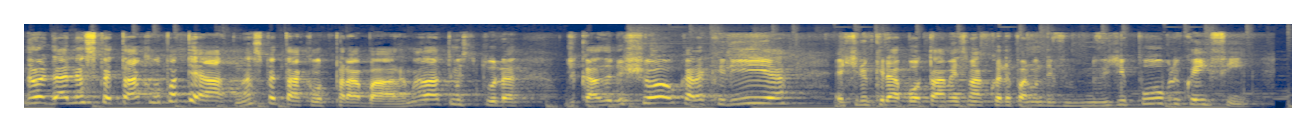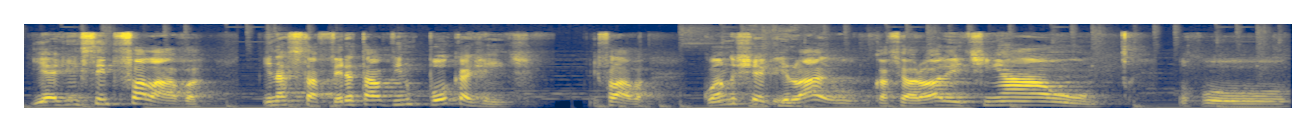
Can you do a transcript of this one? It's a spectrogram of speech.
Na verdade, não é um espetáculo pra teatro, não é um espetáculo pra bar. Mas lá tem uma estrutura de casa de show, o cara queria. A gente não queria botar a mesma coisa pra não div- dividir público, enfim. E a gente sempre falava. E na sexta-feira tava vindo pouca gente. E falava, quando chega. E lá, o Café Aurora, ele tinha um. o-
